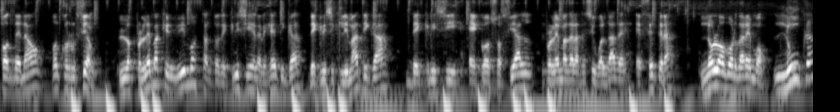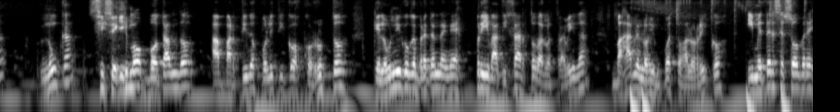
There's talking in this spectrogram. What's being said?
condenado por corrupción. Los problemas que vivimos, tanto de crisis energética, de crisis climática, de crisis ecosocial, problemas de las desigualdades, etcétera, no lo abordaremos nunca, nunca, si seguimos votando a partidos políticos corruptos que lo único que pretenden es privatizar toda nuestra vida, bajarle los impuestos a los ricos y meterse sobre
